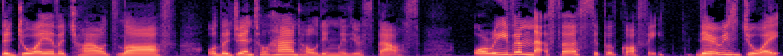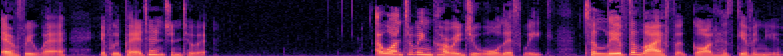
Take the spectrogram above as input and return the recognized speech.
The joy of a child's laugh, or the gentle hand holding with your spouse, or even that first sip of coffee. There is joy everywhere if we pay attention to it. I want to encourage you all this week to live the life that God has given you.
